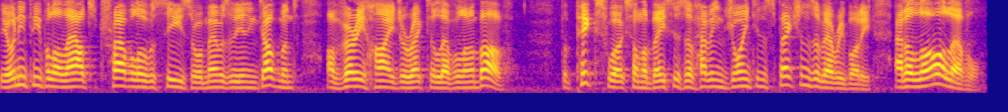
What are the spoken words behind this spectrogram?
The only people allowed to travel overseas who are members of the Indian government are very high director level and above. But PICS works on the basis of having joint inspections of everybody at a lower level.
